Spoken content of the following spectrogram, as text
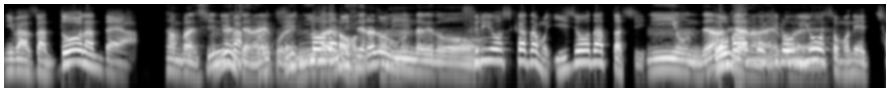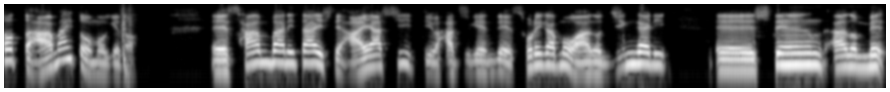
2番さんどうなんだよ。3番死んだんじゃない？これ。2人狼だろ番見せらと思うんだけど。釣り押し方も異常だったし、24である5じゃない番の拾う要素もね、ちょっと甘いと思うけど、えー3番に対して怪しいっていう発言で、それがもうあの人外に、えー視点、あの、め、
